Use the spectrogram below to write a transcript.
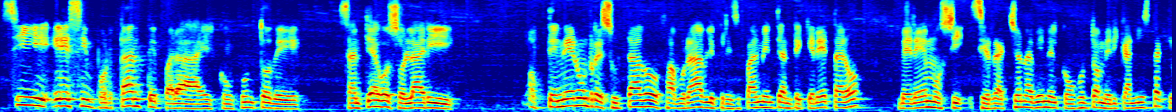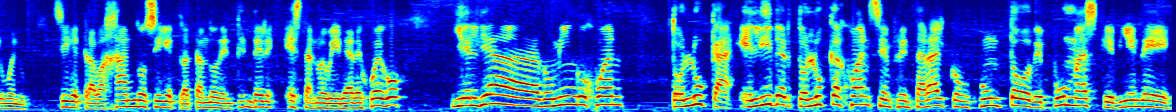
Sí, es importante para el conjunto de Santiago Solari obtener un resultado favorable, principalmente ante Querétaro. Veremos si, si reacciona bien el conjunto americanista, que bueno, sigue trabajando, sigue tratando de entender esta nueva idea de juego. Y el día domingo, Juan, Toluca, el líder Toluca, Juan, se enfrentará al conjunto de Pumas que viene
